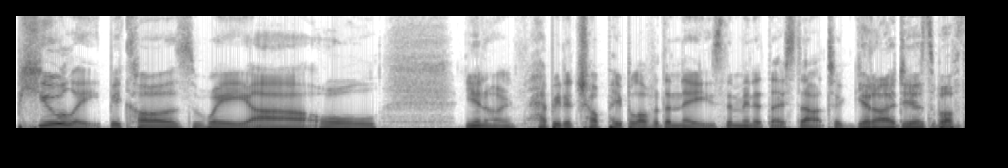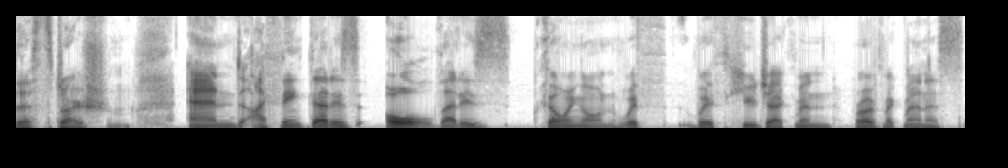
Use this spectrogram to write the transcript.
purely because we are all, you know, happy to chop people off at the knees the minute they start to get ideas above their station. And I think that is all that is going on with with Hugh Jackman, Rove McManus,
